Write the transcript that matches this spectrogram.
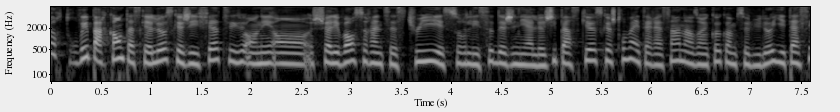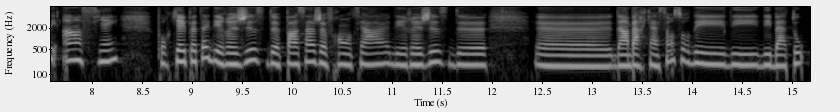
a retrouvé, par contre, parce que là, ce que j'ai fait, c'est on est, on- je suis allée voir sur Ancestry et sur les sites de généalogie parce que ce que je trouve intéressant dans un cas comme celui-là, il est assez ancien pour qu'il y ait peut-être des registres de passage de frontières, des registres de, euh, d'embarcation sur des, des- des bateaux,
